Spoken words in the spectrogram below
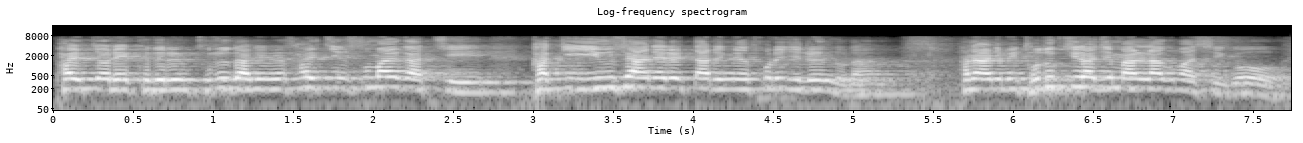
8절에 그들은 두루다니는 살찐 수말같이 각기 이웃의 아내를 따르며 소리 지르는도다. 하나님이 도둑질하지 말라고 하시고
